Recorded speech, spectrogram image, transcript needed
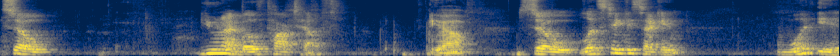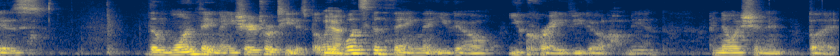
So you and I both talked health. yeah, So let's take a second. What is the one thing that you share tortillas, but like, Yeah. what's the thing that you go, you crave? You go, oh man, I know I shouldn't, but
